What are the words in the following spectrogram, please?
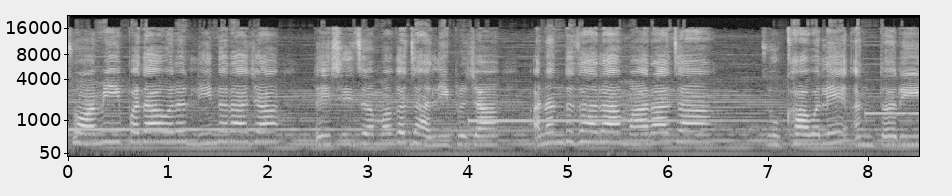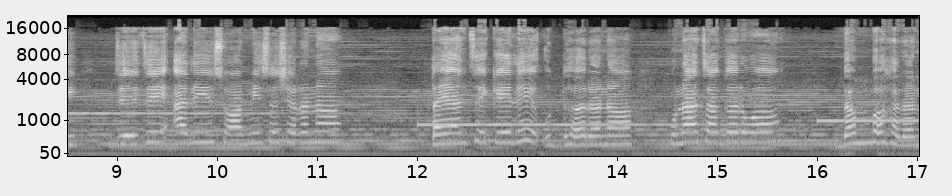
स्वामी पदावर लीन राजा तैसीच जमग झाली प्रजा. आनंद झाला महाराजा. सुखावले अंतरी. जे जे आली स्वामी शरण तयांचे केले उद्धरण. कुणाचा गर्व? दंभहरण.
